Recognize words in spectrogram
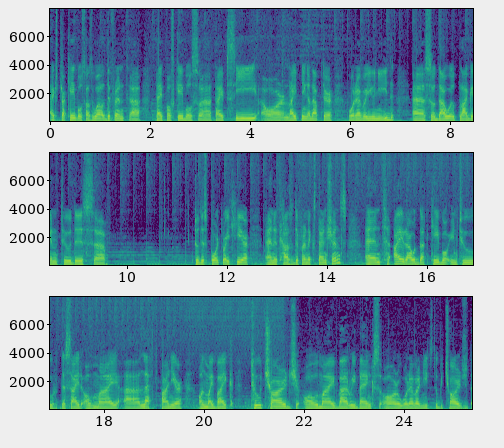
extra cables as well, different uh, type of cables, uh, type C or lightning adapter, whatever you need. Uh, so that will plug into this uh, to this port right here and it has different extensions and I route that cable into the side of my uh, left pannier on my bike to charge all my battery banks or whatever needs to be charged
